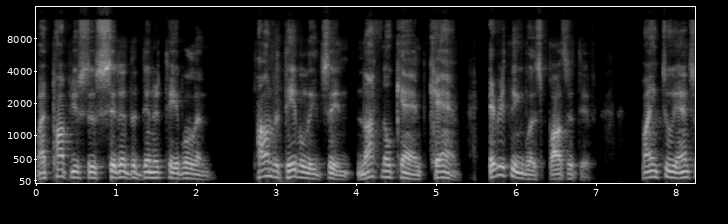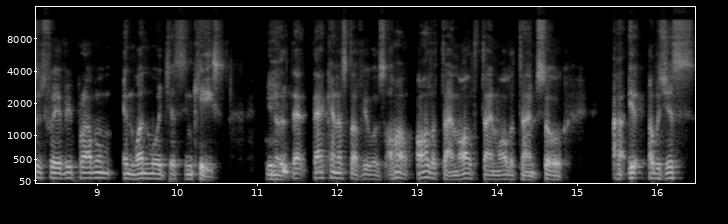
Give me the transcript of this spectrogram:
my pop used to sit at the dinner table and pound the table. it's in, not no can, can. Everything was positive. Find two answers for every problem and one more just in case. You know, that that kind of stuff. It was all all the time, all the time, all the time. So uh, it, I was just,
